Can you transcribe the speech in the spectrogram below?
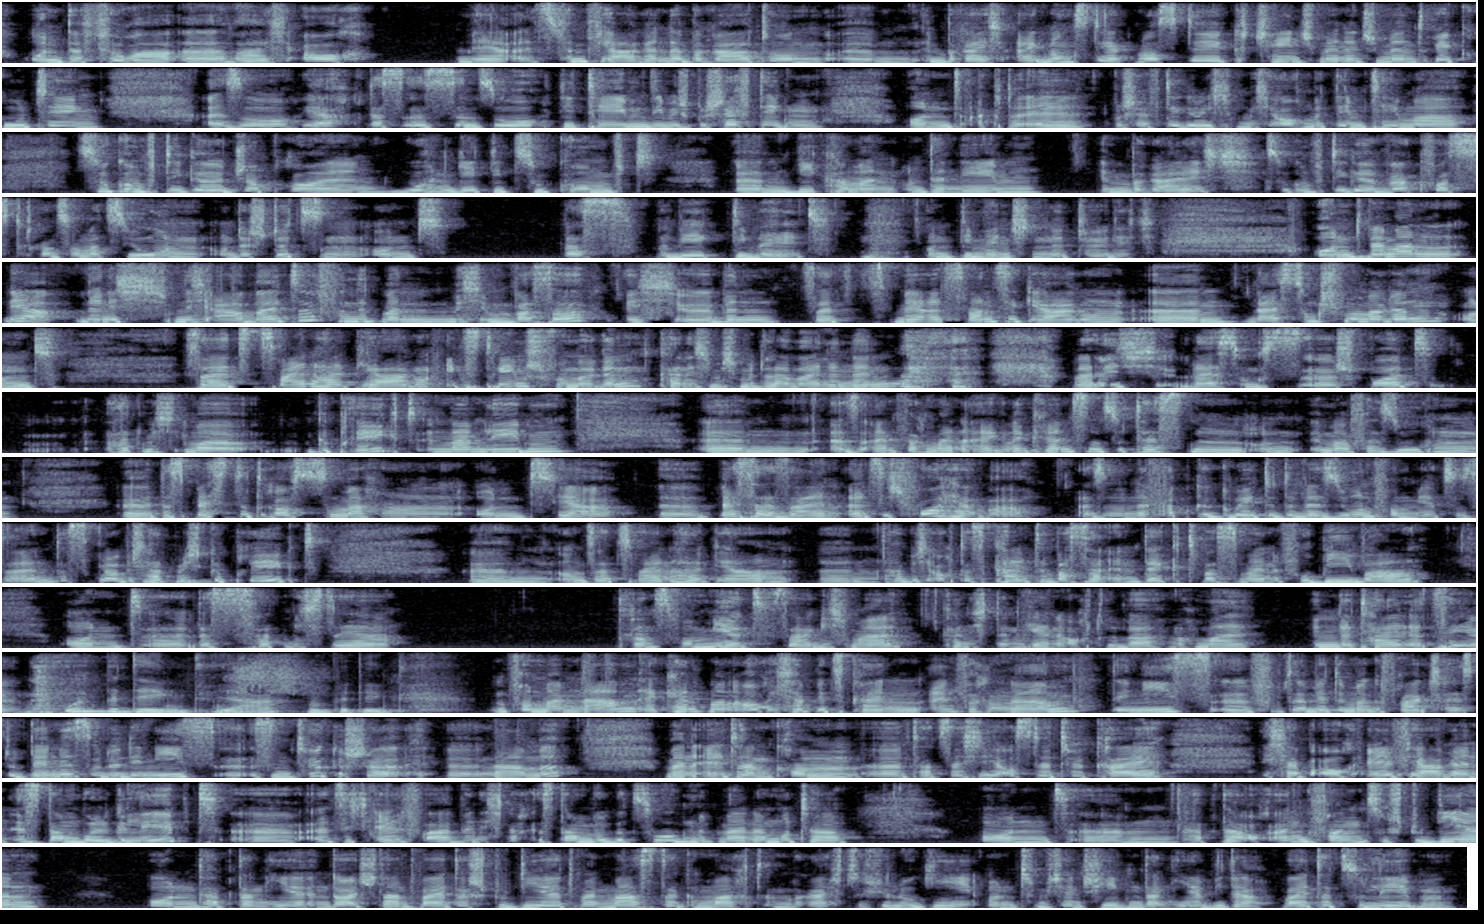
Und davor äh, war ich auch mehr als fünf Jahre in der Beratung ähm, im Bereich Eignungsdiagnostik, Change Management, Recruiting. Also ja, das ist, sind so die Themen, die mich beschäftigen. Und aktuell beschäftige ich mich auch mit dem Thema zukünftige Jobrollen. Wohin geht die Zukunft? Ähm, wie kann man Unternehmen im Bereich zukünftige Workforce-Transformation unterstützen? Und das bewegt die Welt und die Menschen natürlich. Und wenn man, ja, wenn ich nicht arbeite, findet man mich im Wasser. Ich äh, bin seit mehr als 20 Jahren ähm, Leistungsschwimmerin und seit zweieinhalb Jahren Extremschwimmerin, kann ich mich mittlerweile nennen, weil ich Leistungssport hat mich immer geprägt in meinem Leben. Ähm, also einfach meine eigenen Grenzen zu testen und immer versuchen, äh, das Beste draus zu machen und ja, äh, besser sein, als ich vorher war. Also eine abgegradete Version von mir zu sein, das glaube ich hat mich mhm. geprägt. Ähm, und seit zweieinhalb Jahren ähm, habe ich auch das kalte Wasser entdeckt, was meine Phobie war. Und äh, das hat mich sehr transformiert, sage ich mal. Kann ich dann gerne auch drüber nochmal in Detail erzählen. Unbedingt, ja, unbedingt. Von meinem Namen erkennt man auch, ich habe jetzt keinen einfachen Namen. Denise, äh, da wird immer gefragt, heißt du Dennis oder Denise, äh, ist ein türkischer äh, Name. Meine Eltern kommen äh, tatsächlich aus der Türkei. Ich habe auch elf Jahre in Istanbul gelebt. Äh, als ich elf war, bin ich nach Istanbul gezogen mit meiner Mutter und ähm, habe da auch angefangen zu studieren. und habe dann hier in Deutschland weiter studiert, meinen Master gemacht im Bereich Psychologie und mich entschieden, dann hier wieder weiter zu leben.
